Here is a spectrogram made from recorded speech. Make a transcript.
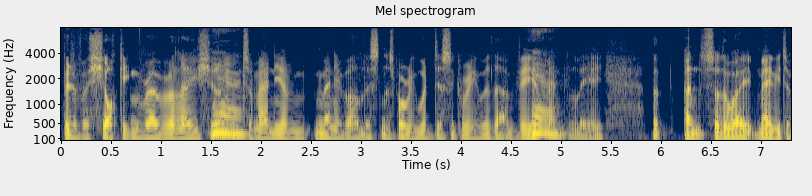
bit of a shocking revelation yeah. to many, and many of our listeners probably would disagree with that vehemently. But and so the way maybe to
